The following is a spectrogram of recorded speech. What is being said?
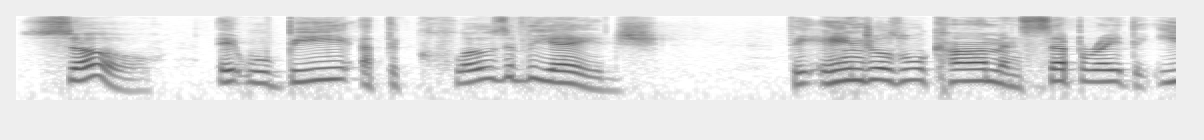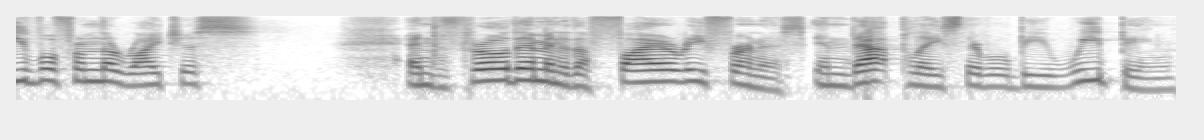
So it will be at the close of the age, the angels will come and separate the evil from the righteous and throw them into the fiery furnace. In that place there will be weeping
